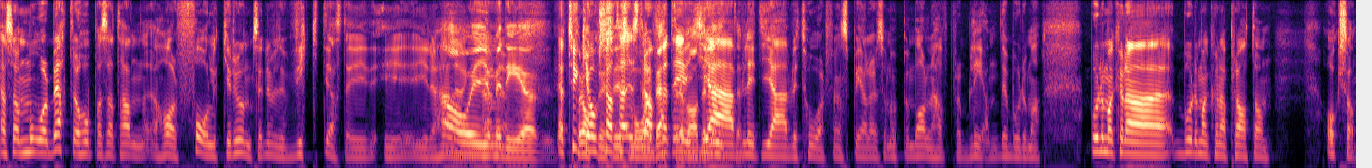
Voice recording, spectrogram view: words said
alltså mår bättre och hoppas att han har folk runt sig. Det är det viktigaste i, i, i det här Ja, läget. och i och med det Jag tycker också att straffet är jävligt, jävligt hårt för en spelare som uppenbarligen haft problem. Det borde man, borde man, kunna, borde man kunna prata om också.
